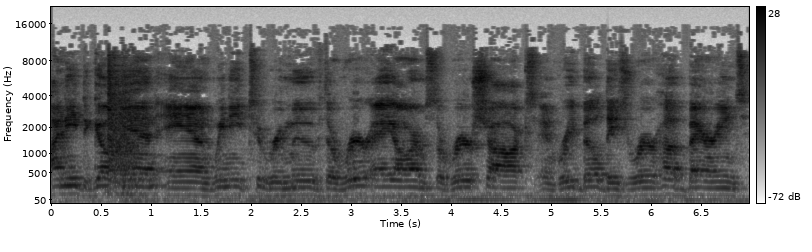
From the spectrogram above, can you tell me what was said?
I need to go in and we need to remove the rear A-arms, the rear shocks, and rebuild these rear hub bearings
